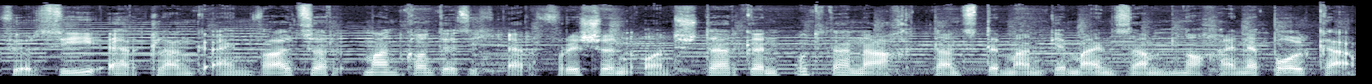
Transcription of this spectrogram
Für sie erklang ein Walzer, man konnte sich erfrischen und stärken und danach tanzte man gemeinsam noch eine Polka.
